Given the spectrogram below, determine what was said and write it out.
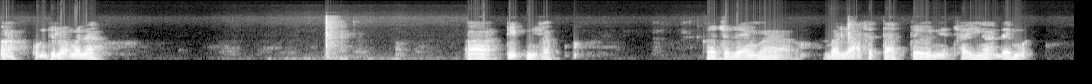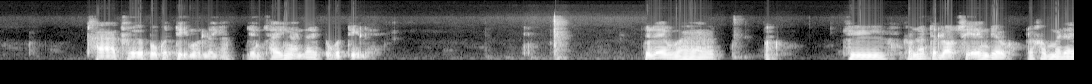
อะผมจะลองแล้วนะ อ่าติดนี่ครับ ก็แสดงว่าบาลาสตาร์เตอร์เนี่ยใช้งานได้หมด ขาเขอปกติหมดเลยครับ ยังใช้งานได้ปกติเลย แสดงว่า คือเขาน่าจะหลอดเสียอย่างเดียว แล้วเขาไม่ได้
